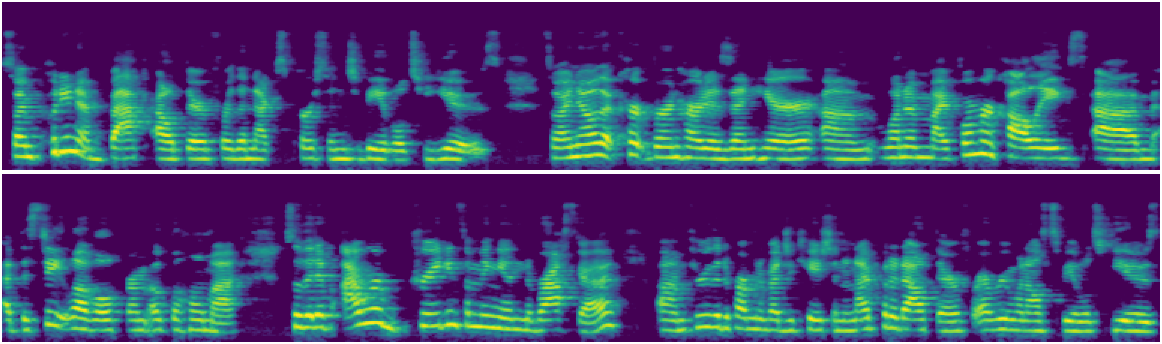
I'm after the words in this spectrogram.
So I'm putting it back out there for the next person to be able to use. So I know that Kurt Bernhardt is in here, um, one of my former colleagues um, at the state level from Oklahoma, so that if I were creating something in Nebraska um, through the Department of Education and I put it out there for everyone else to be able to use,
